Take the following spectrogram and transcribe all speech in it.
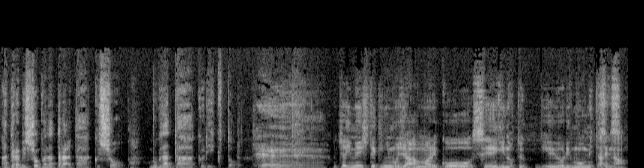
あダルビッシュ翔くんだったらダーク翔。僕だダークリクト。へえ。じゃあイメージ的にもじゃああんまりこう、正義のというよりもみたいな。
